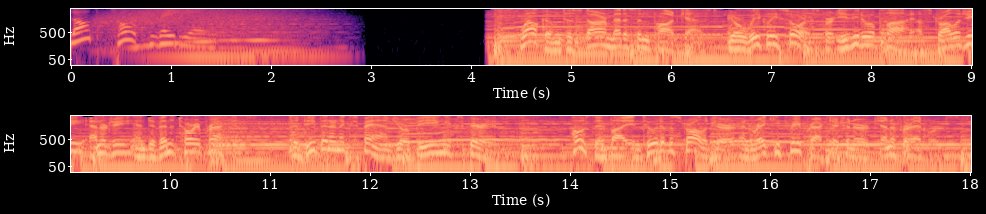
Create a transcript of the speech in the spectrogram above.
Blog Talk Radio. Welcome to Star Medicine Podcast, your weekly source for easy to apply astrology, energy, and divinatory practice to deepen and expand your being experience. Hosted by intuitive astrologer and Reiki 3 practitioner Jenifer Edwards.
